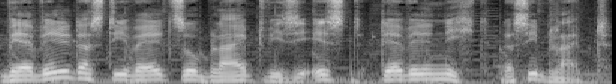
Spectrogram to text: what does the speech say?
Wer will, dass die Welt so bleibt, wie sie ist, der will nicht, dass sie bleibt.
